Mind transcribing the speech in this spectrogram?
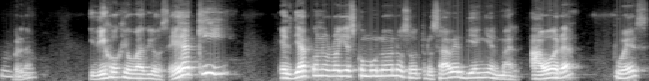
¿Verdad? Y dijo Jehová Dios, he aquí el diácono Roy es como uno de nosotros, sabe el bien y el mal. Ahora, pues,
